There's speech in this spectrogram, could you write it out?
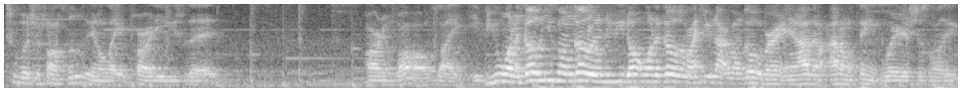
too much responsibility on like parties that aren't involved. Like if you want to go, you gonna go, and if you don't want to go, like you're not gonna go, bro. And I don't, I don't think where it's just like.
